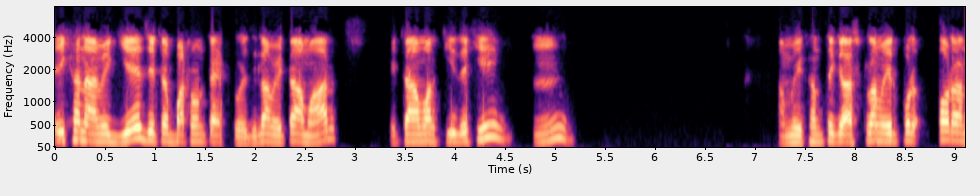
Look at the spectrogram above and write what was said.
এইখানে আমি গিয়ে যেটা বাটনটা অ্যাড করে দিলাম, এটা আমার এটা আমার কি দেখি? আমি এখান থেকে আসলাম, এরপর অর্ডার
